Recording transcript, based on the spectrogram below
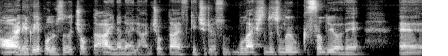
Ağır yani grip olursa da çok daha aynen öyle abi. Çok daha hafif geçiriyorsun. Bulaştırıcılığın kısalıyor ve e,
